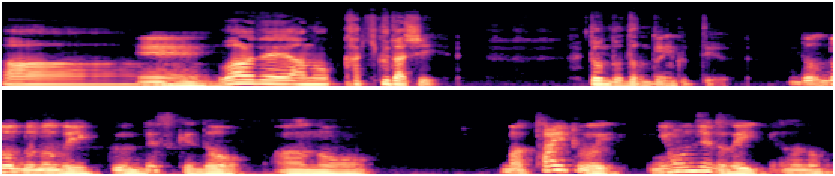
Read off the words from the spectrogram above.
ああ、ええ。ワードであの書き下しどんどんどんどんいくっていう。どどんどんどんどん行くんですけど、あの、まあ、タイプ、日本人だとい、あの、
